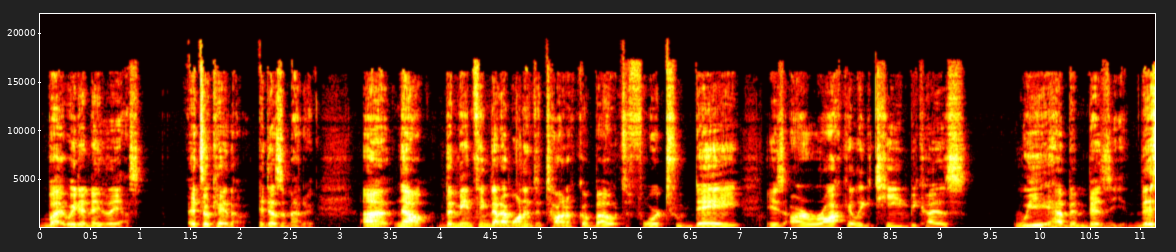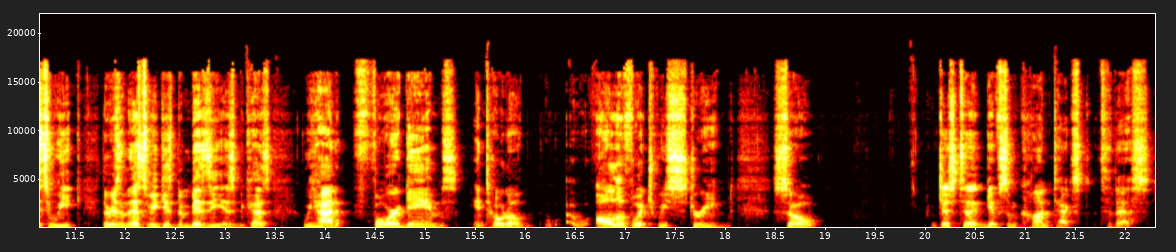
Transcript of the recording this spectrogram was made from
But we didn't need the guest. It's okay though. It doesn't matter. Uh, now, the main thing that I wanted to talk about for today is our Rocket League team because we have been busy. This week, the reason this week has been busy is because we had four games in total, all of which we streamed. So, just to give some context to this,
